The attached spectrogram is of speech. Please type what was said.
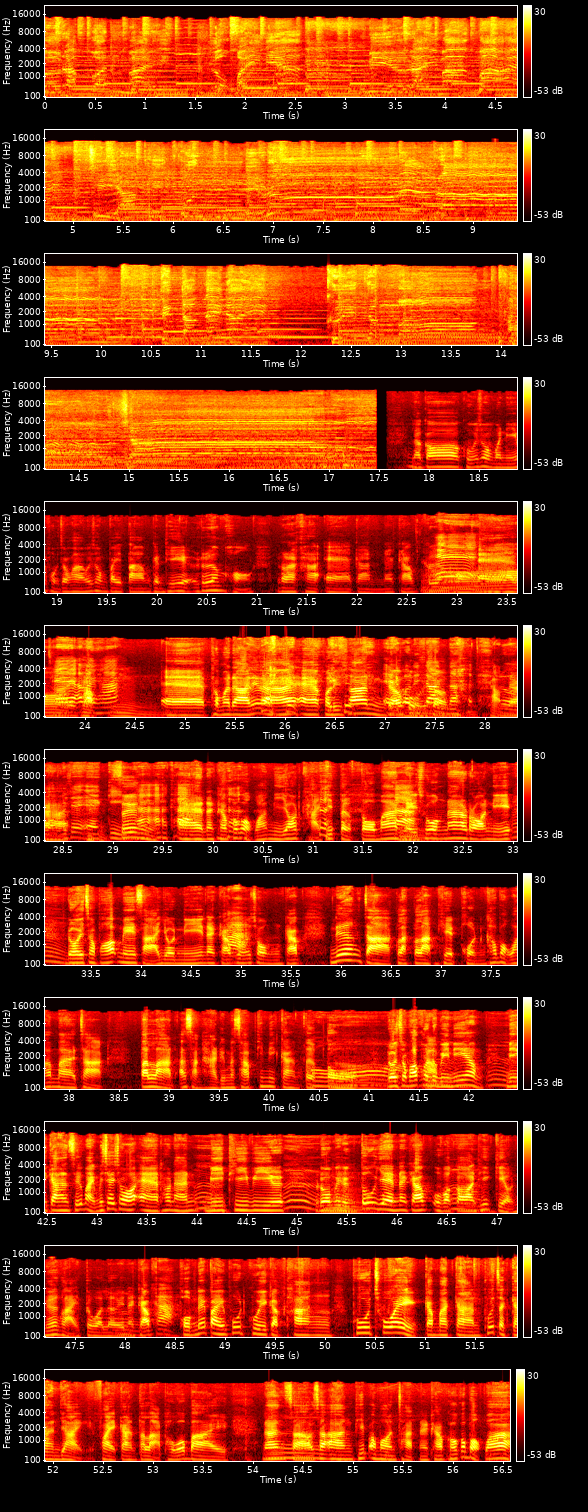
มารับวันใหม่ โลกใบเนี้ย มีอะไรมาก แล้วก็คุณผู้ชมวันนี้ผมจะพาคุณผู้ชมไปตามกันที่เรื่องของราคาแอร์กันนะครับเรื่องของแอร์แอใช่ร์อะคไรรับฮะอืมแอร์ธรรมดานี่แหละฮะแอร์คอลิชันแอครับร์คอคุนณดิผู้ชัชนมนะครับนะฮะไม่ใช่แอร์กี่ซึ่งนะอะค่ะแอร์นะครับเขาบอกว่ามียอดขายที่เติบโตมากค่ะในช่วงหน้าร้อนนี้ อืมโดยเฉพาะเมษายนนี้นะครับค่ะ คุณผู้ชมครับ เนื่องจากหลักๆเหตุผลเขาบอกว่ามาจาก ตลาดอสังหาริมทรัพย์ที่มีการเติบโตโอ้โดยเฉพาะคอนโดมิเนียม มีการซื้อใหม่ไม่ใช่เฉพาะแอร์เท่านั้น มีทีวี รวมไปถึงตู้เย็นนะครับ อุปกรณ์ที่เกี่ยวเนื่องหลายตัวเลยนะครับค่ะผมได้ไปพูดคุยกับทางผู้ช่วยกรรมการผู้จัดการใหญ่ฝ่ายการตลาด Power Buy นางสาวสะอางทิพย์อมรฉัดนะครับเขาก็บอกว่า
